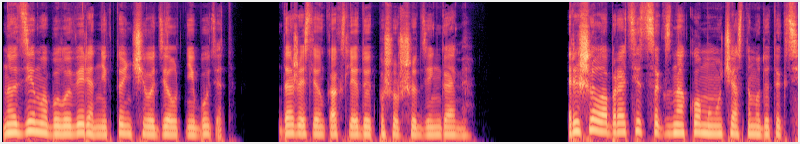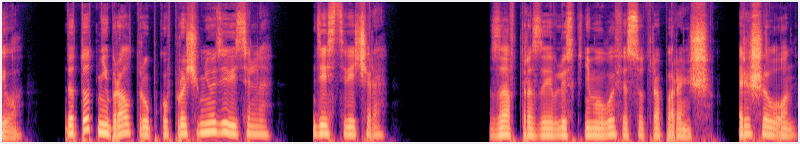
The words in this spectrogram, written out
Но Дима был уверен, никто ничего делать не будет, даже если он как следует пошуршит деньгами. Решил обратиться к знакомому частному детективу. Да тот не брал трубку, впрочем, неудивительно. Десять вечера. «Завтра заявлюсь к нему в офис с утра пораньше», — решил он.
